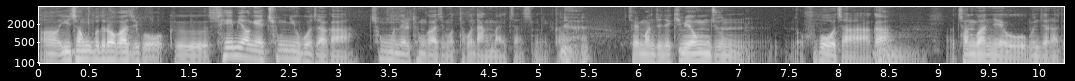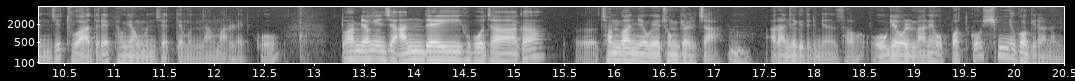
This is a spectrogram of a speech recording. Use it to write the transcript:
어, 이 정부 들어가지고 그 세 명의 총리 후보자가 청문회를 통과하지 못하고 낙마했지 않습니까? 제일 먼저 이제 김영준 후보자가 전관예우 문제라든지 두 아들의 병역 문제 때문에 낙마를 했고 또 한 명이 이제 안대희 후보자가 어, 전관예우의 종결자라는 얘기 들으면서 5개월 만에 옷 벗고 16억이라는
